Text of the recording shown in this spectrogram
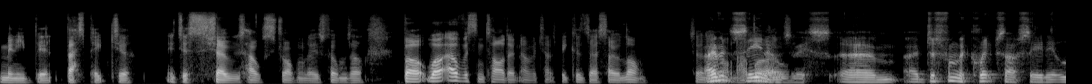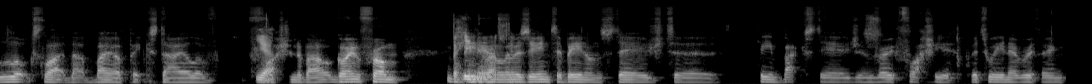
mini bit best picture. It just shows how strong those films are. But well, Elvis and Tar don't have a chance because they're so long. So I haven't seen. Elvis. Um, uh, just from the clips I've seen, it looks like that biopic style of Yeah. flashing about, going from being Bohemian in a limousine to being on stage to being backstage and very flashy between everything.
